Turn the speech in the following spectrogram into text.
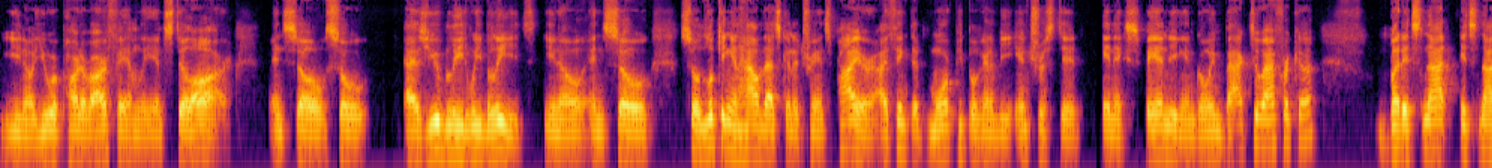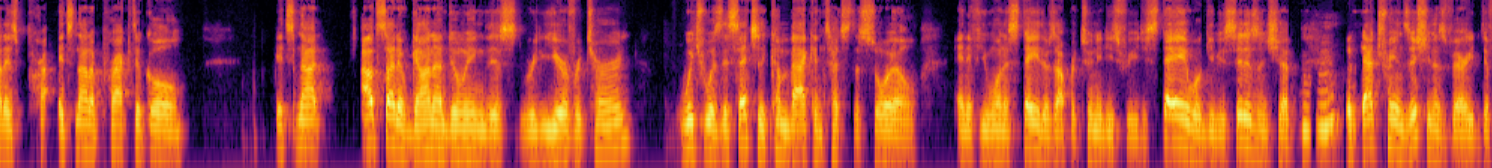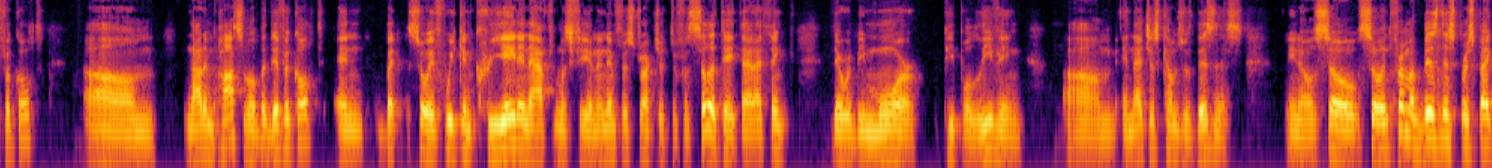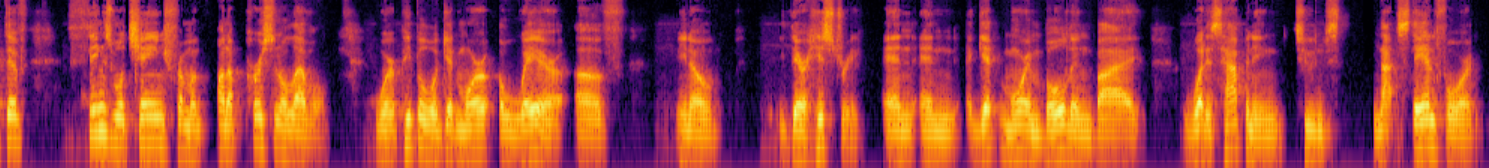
you know you were part of our family and still are. And so so as you bleed we bleed you know? And so so looking at how that's going to transpire i think that more people are going to be interested in expanding and going back to africa but it's not it's not as it's not a practical it's not outside of ghana doing this year of return which was essentially come back and touch the soil and if you want to stay, there's opportunities for you to stay. We'll give you citizenship. Mm-hmm. But that transition is very difficult. Um, not impossible, but difficult. And but so if we can create an atmosphere and an infrastructure to facilitate that, I think there would be more people leaving, um, and that just comes with business, you know. So so and from a business perspective, things will change from a, on a personal level, where people will get more aware of, you know, their history and and get more emboldened by what is happening to not stand for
